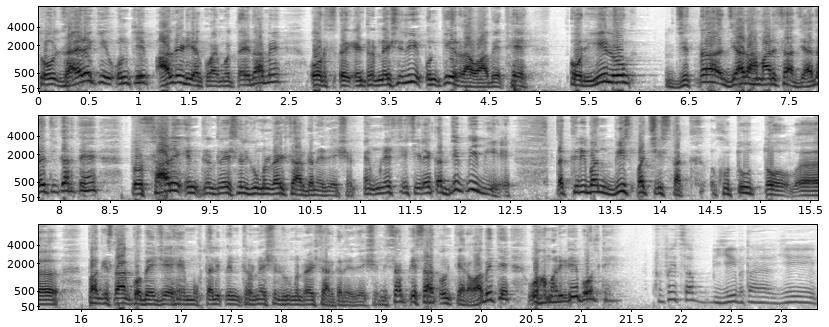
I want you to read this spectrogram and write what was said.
तो ज़ाहिर है कि उनकी ऑलरेडी अकवा मुतहदा में और इंटरनेशनली उनके रवाबित है और ये लोग जितना ज़्यादा हमारे साथ ज्यादती करते हैं तो सारे international human rights organization Amnesty से लेकर जितनी भी है तकरीबन 20-25 तक खतूत तो आ, पाकिस्तान को भेजे हैं मुख्तलिफ़ इंटरनेशनल ह्यूमन राइट्स ऑर्गेनाइजेशन सबके साथ उनके रवाबित है वो हमारे लिए बोलते हैं। प्रोफेसर साहब ये बताया ये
